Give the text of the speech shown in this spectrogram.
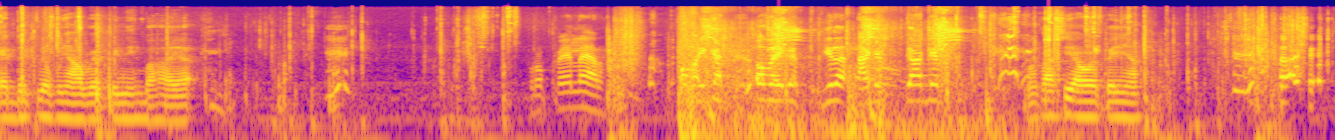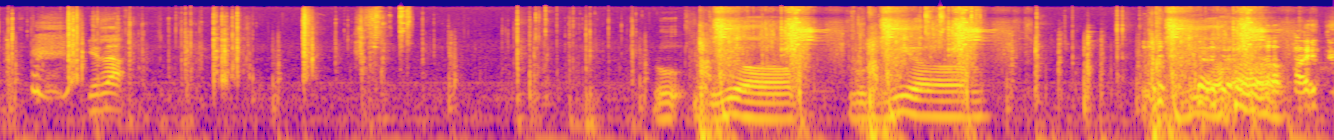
Edric udah punya AWP nih, bahaya. Propeller. Oh my god. Oh my god. Gila, kaget, kaget. Makasih AWP-nya. Gila. Lu diam. Lu diam. Apa itu?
